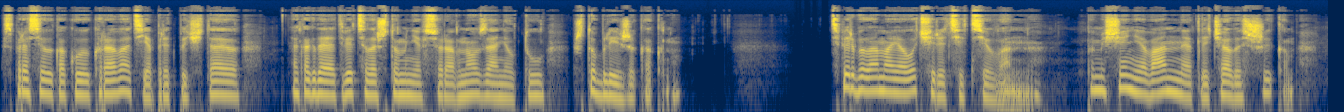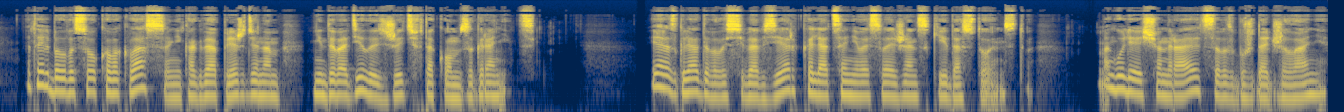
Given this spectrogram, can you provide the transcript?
спросил, какую кровать я предпочитаю, а когда я ответила, что мне все равно, занял ту, что ближе к окну. Теперь была моя очередь идти в ванную. Помещение ванны отличалось шиком — Отель был высокого класса, никогда прежде нам не доводилось жить в таком загранице. Я разглядывала себя в зеркале, оценивая свои женские достоинства. Могу ли я еще нравиться, возбуждать желание?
